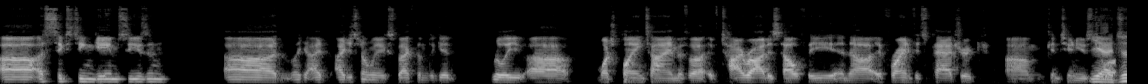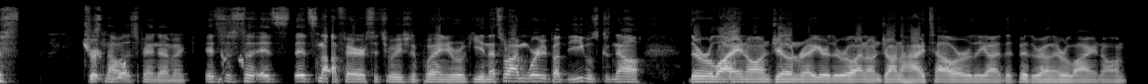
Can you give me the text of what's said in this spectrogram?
uh, a 16 game season. Uh, like I, I just don't really expect them to get really uh, much playing time if uh, if Tyrod is healthy and uh, if Ryan Fitzpatrick um, continues. Yeah, to just just not with this pandemic. It's just a, it's it's not a fair situation to put any rookie, and that's why I'm worried about the Eagles because now they're relying on Jalen Reagor, they're relying on John Hightower, the guy the fifth round, they're relying on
